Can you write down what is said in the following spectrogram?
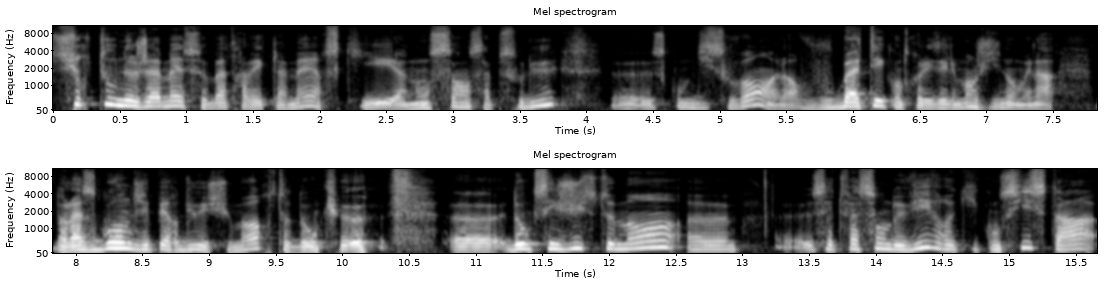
Surtout ne jamais se battre avec la mer, ce qui est un non-sens absolu, euh, ce qu'on me dit souvent. Alors vous battez contre les éléments, je dis non, mais là, dans la seconde, j'ai perdu et je suis morte. Donc euh, euh, donc c'est justement cette façon de vivre qui consiste à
